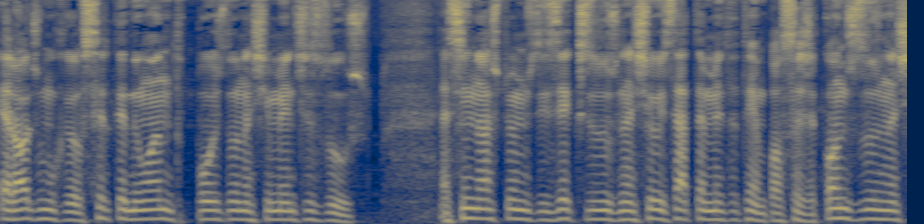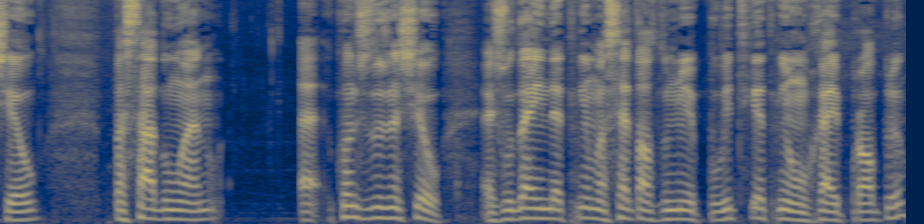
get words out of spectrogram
Herodes morreu cerca de um ano depois do nascimento de Jesus. Assim nós podemos dizer que Jesus nasceu exatamente a tempo, ou seja, quando Jesus nasceu, passado um ano, quando Jesus nasceu, a Judeia ainda tinha uma certa autonomia política, tinha um rei próprio,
